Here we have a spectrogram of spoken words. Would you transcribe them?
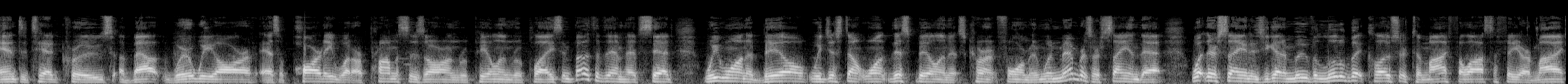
and to Ted Cruz about where we are as a party, what our promises are on repeal and replace. And both of them have said, we want a bill, we just don't want this bill in its current form. And when members are saying that, what they're saying is you got to move a little bit closer to my philosophy or my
